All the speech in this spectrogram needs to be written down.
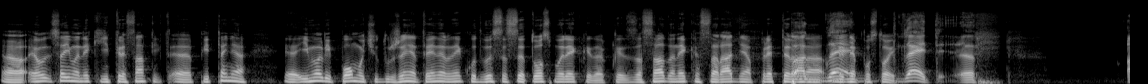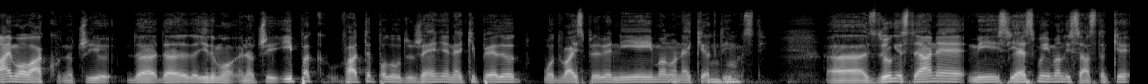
uh, evo sad ima nekih interesantnih uh, pitanja. Uh, ima li pomoć udruženja trenera neko od VSS? To smo rekli. Dakle, za sada neka saradnja preterana pa, gled, ne postoji. Gledajte, uh, ajmo ovako, znači, da, da, da idemo, znači, ipak Vatepolo udruženje neki period od 21. nije imalo neke mhm. aktivnosti. -huh s druge strane, mi jesmo imali sastanke,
